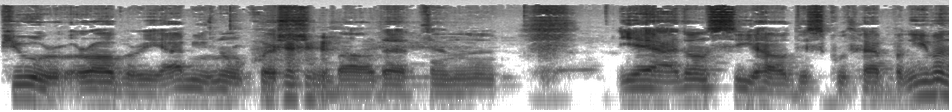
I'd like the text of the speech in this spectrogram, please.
pure robbery. I mean, no question about that. And uh, yeah, I don't see how this could happen. Even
